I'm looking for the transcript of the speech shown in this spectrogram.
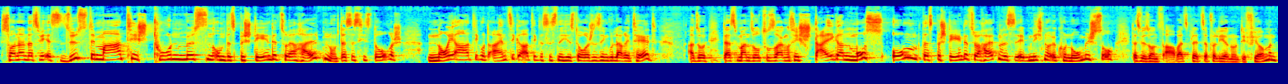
sondern dass wir es systematisch tun müssen, um das Bestehende zu erhalten. Und das ist historisch neuartig und einzigartig. Das ist eine historische Singularität. Also, dass man sozusagen sich steigern muss, um das Bestehende zu erhalten. Das ist eben nicht nur ökonomisch so, dass wir sonst Arbeitsplätze verlieren und die Firmen,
